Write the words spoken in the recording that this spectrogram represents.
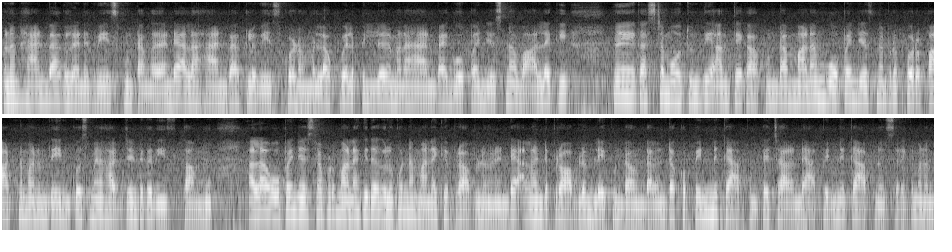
మనం హ్యాండ్ బ్యాగులు అనేది వేసుకుంటాం కదండి. అలా హ్యాండ్ బ్యాగ్లో వేసుకోవడం వల్ల ఒకవేళ పిల్లలు మన హ్యాండ్ బ్యాగ్ ఓపెన్ చేసినా వాళ్ళకి కష్టమవుతుంది అంతేకాకుండా మనం ఓపెన్ చేసినప్పుడు పొరపాటున మనం దేనికోసమైనా అర్జెంటుగా తీస్తాము. అలా ఓపెన్ చేసినప్పుడు మనకి తగులుకున్న మనకి ప్రాబ్లం ఏంటంటే అలాంటి ప్రాబ్లం లేకుండా ఉండాలంటే ఒక పెన్ను క్యాప్ ఉంటే చాలండి. ఆ పెన్ను క్యాప్ని వచ్చేసరికి మనం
